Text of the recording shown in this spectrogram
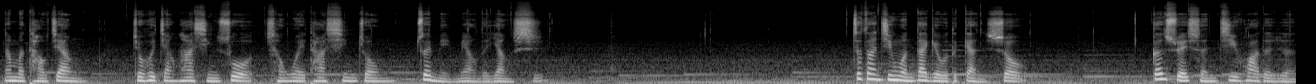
那么陶匠就会将它形塑成为他心中最美妙的样式。这段经文带给我的感受：跟随神计划的人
